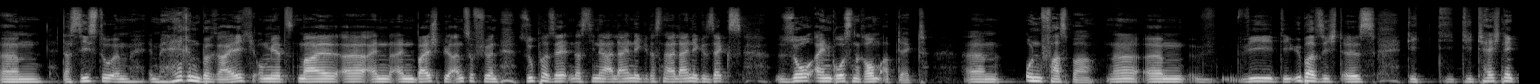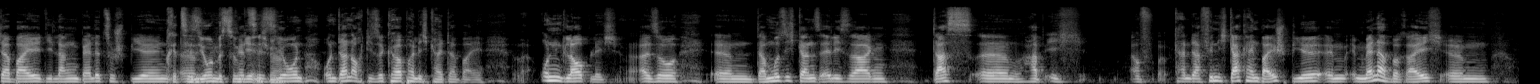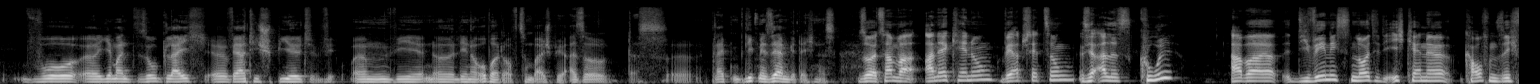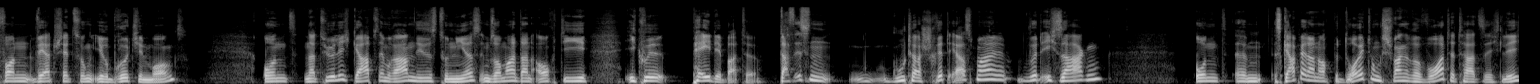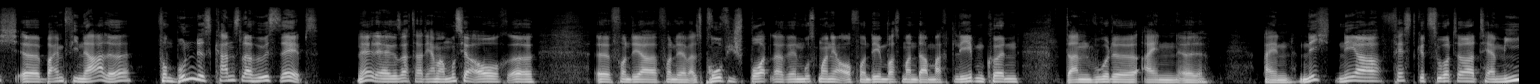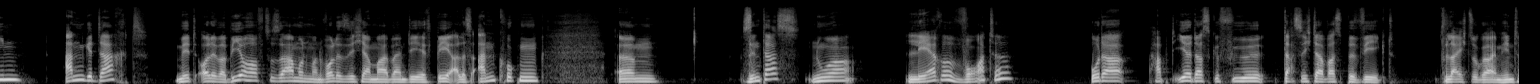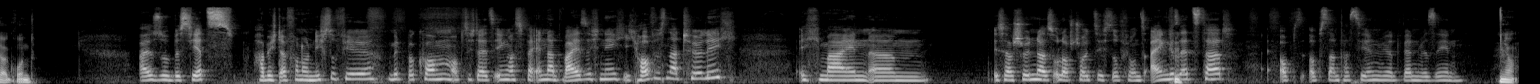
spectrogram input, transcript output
Ähm, das siehst du im, im Herrenbereich, um jetzt mal äh, ein, ein Beispiel anzuführen, super selten, dass die eine alleinige, dass eine alleinige Sechs so einen großen Raum abdeckt. Ähm, unfassbar, ne? ähm, wie die Übersicht ist, die, die, die Technik dabei, die langen Bälle zu spielen. Präzision ähm, bis zum. Präzision und dann auch diese Körperlichkeit dabei. Unglaublich. Also ähm, da muss ich ganz ehrlich sagen, das ähm, habe ich auf, kann, da finde ich gar kein Beispiel im, im Männerbereich, ähm, wo äh, jemand so gleichwertig spielt wie, ähm, wie eine Lena Oberdorf zum Beispiel. Also das äh, bleibt, blieb mir sehr im Gedächtnis. So, jetzt haben wir Anerkennung, Wertschätzung, ist ja alles cool, aber die wenigsten Leute, die ich kenne, kaufen sich von Wertschätzung ihre Brötchen morgens. Und natürlich gab es im Rahmen dieses Turniers im Sommer dann auch die Equal Pay-Debatte. Das ist ein guter Schritt erstmal, würde ich sagen. Und ähm, es gab ja dann auch bedeutungsschwangere Worte tatsächlich äh, beim Finale vom Bundeskanzler höchst selbst, ne, der gesagt hat, ja, man muss ja auch äh, äh, von der, von der als Profisportlerin muss man ja auch von dem, was man da macht, leben können. Dann wurde ein äh, ein nicht näher festgezurrter Termin angedacht mit Oliver Bierhoff zusammen und man wolle sich ja mal beim DFB alles angucken. Ähm, sind das nur leere Worte oder habt ihr das Gefühl, dass sich da was bewegt? Vielleicht sogar im Hintergrund. Also bis jetzt habe ich davon noch nicht so viel mitbekommen. Ob sich da jetzt irgendwas verändert, weiß ich nicht. Ich hoffe es natürlich. Ich meine, ähm, ist ja schön, dass Olaf Scholz sich so für uns eingesetzt hat. Ob es dann passieren wird, werden wir sehen. Ja.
